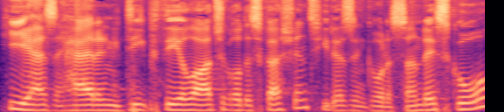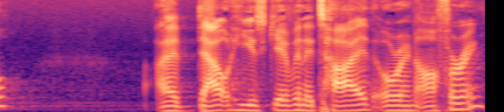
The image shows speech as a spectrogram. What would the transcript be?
He hasn't had any deep theological discussions. He doesn't go to Sunday school. I doubt he's given a tithe or an offering.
